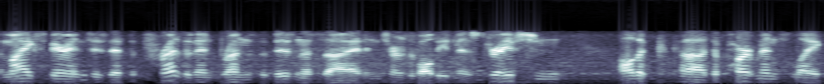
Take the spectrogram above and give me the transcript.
And my experience is that the president runs the business side in terms of all the administration, all the uh, departments like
